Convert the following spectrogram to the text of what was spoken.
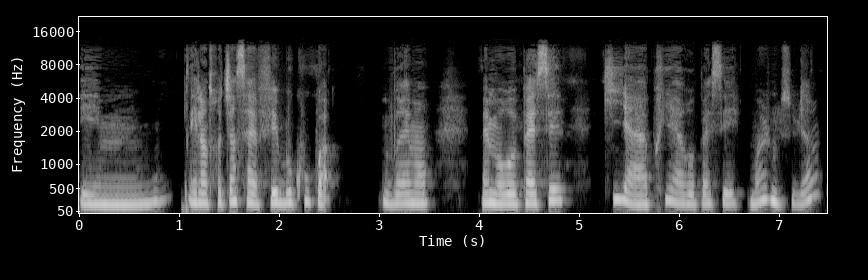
Et, mmh, et l'entretien, ça fait beaucoup quoi, vraiment. Même repasser. Qui a appris à repasser? Moi, je me souviens.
